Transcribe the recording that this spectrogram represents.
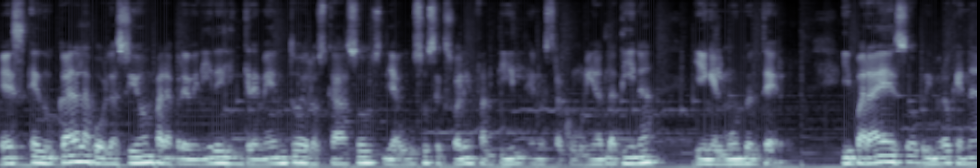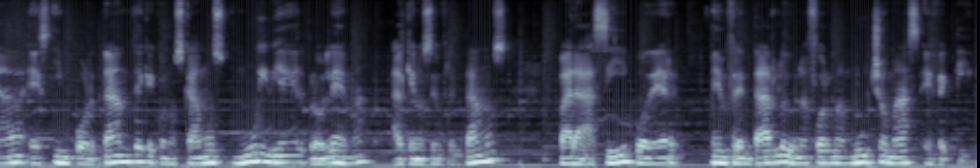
es educar a la población para prevenir el incremento de los casos de abuso sexual infantil en nuestra comunidad latina y en el mundo entero. Y para eso, primero que nada, es importante que conozcamos muy bien el problema al que nos enfrentamos para así poder enfrentarlo de una forma mucho más efectiva.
